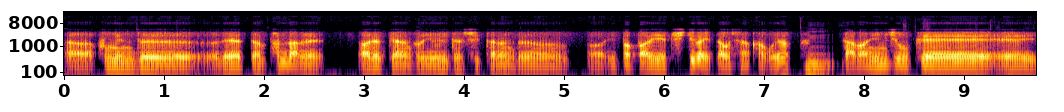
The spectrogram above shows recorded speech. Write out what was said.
어, 국민들의 어떤 판단을 어렵게 하는 그런 요인이 될 수 있다는 그 어, 입법 발의의 취지가 있다고 생각하고요. 음. 다만 임시국회에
